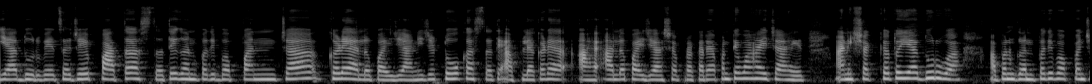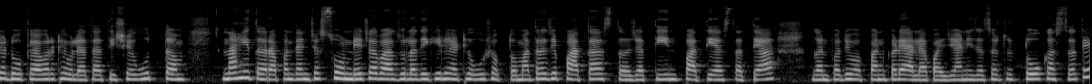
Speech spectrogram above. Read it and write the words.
या दुर्वेचं जे पातं असतं ते गणपती बाप्पांच्याकडे आलं पाहिजे आणि जे टोक असतं ते आपल्याकडे आलं पाहिजे अशा प्रकारे आपण ते वाहायचे आहेत. आणि शक्यतो या दुर्वा आपण गणपती बाप्पांच्या डोक्यावर ठेवल्या तर अतिशय उत्तम. नाही तर आपण त्यांच्या सोंडेच्या बाजूला देखील ह्या ठेवू शकतो. मात्र जे पातं असतं ज्या तीन पाती असतात त्या गणपती बाप्पांकडे आल्या पाहिजे. आणि ज्याचं टोक असतं ते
